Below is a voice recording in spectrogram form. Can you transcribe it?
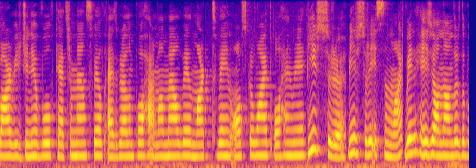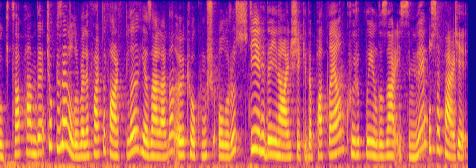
var, Virginia Woolf, Catherine Mansfield, Edgar Allan Poe, Herman Melville, Mark Twain, Oscar Wilde, O. Henry. Bir sürü, bir sürü isim var. Beni heyecanlandırdı bu kitap. Hem de çok güzel olur böyle farklı farklı yazarlardan öykü okumuş oluruz. Diğeri de yine aynı şekilde Patlayan Kuyruklu Yıldızlar isimli. Bu seferki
